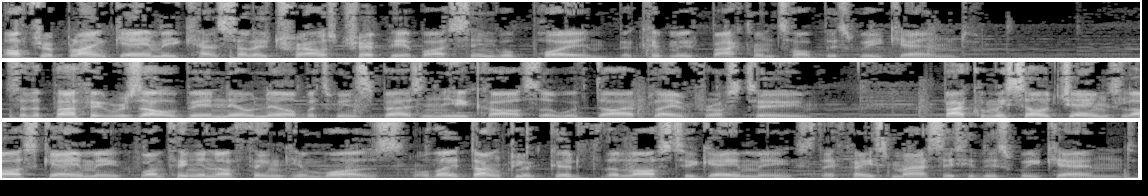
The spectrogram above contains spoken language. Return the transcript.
After a blank game Cancelo trails Trippier by a single point, but could move back on top this weekend. So the perfect result would be a nil-nil between Spurs and Newcastle, with Dier playing for us too. Back when we sold James last game week, one thing in our thinking was, although Dunk looked good for the last two game weeks, they face Man City this weekend.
